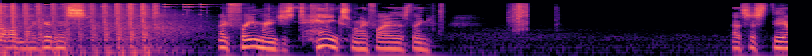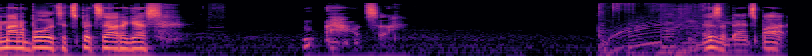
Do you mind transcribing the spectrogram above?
Oh my goodness. My frame range just tanks when I fire this thing. That's just the amount of bullets it spits out, I guess. Let's, uh... This is a bad spot.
